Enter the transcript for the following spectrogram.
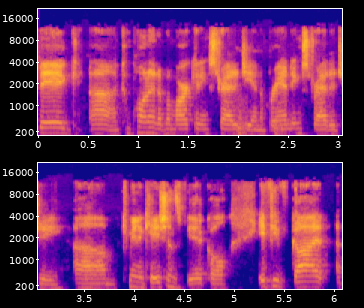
big uh, component of a marketing strategy and a branding strategy, um, communications vehicle. If you've got a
